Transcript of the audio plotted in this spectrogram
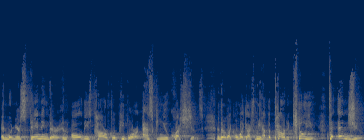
And when you're standing there and all these powerful people are asking you questions and they're like, oh my gosh, we have the power to kill you, to end you.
